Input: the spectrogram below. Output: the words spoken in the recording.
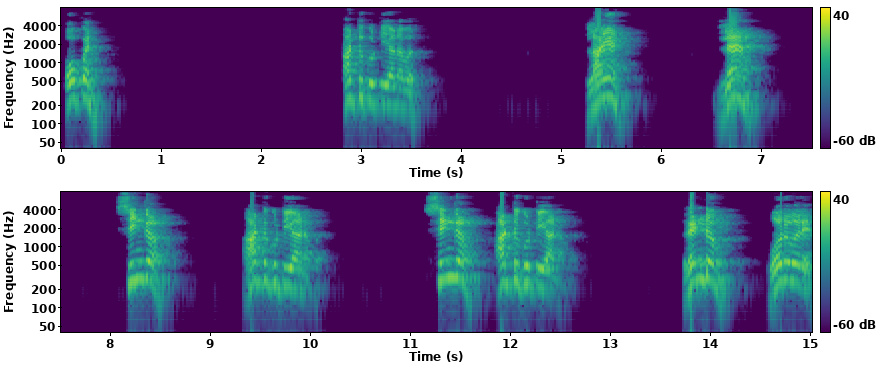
open ஆட்டுக்குட்டியானவர். லயன் லேம் சிங்கம் ஆட்டுக்குட்டியானவர். சிங்கம் ஆட்டுக்குட்டியானவர். ரெண்டும் ஒருவரே.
